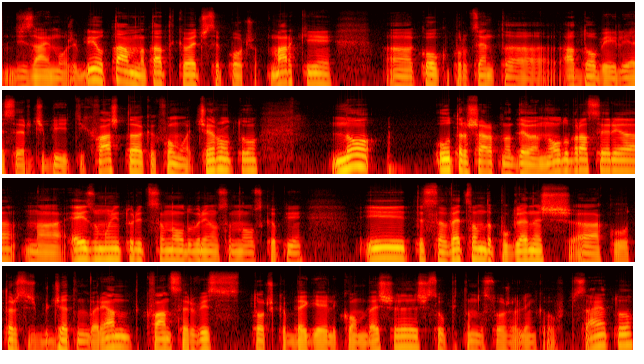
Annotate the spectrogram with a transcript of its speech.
дизайн, може би. Оттам нататък вече се почват марки, колко процента Adobe или sRGB ти хваща, какво му е черното. Но Ultra Sharp на Dell е много добра серия, на EIZO мониторите са много добри, но са много скъпи. И те съветвам да погледнеш, ако търсиш бюджетен вариант, quantservice.bg или com беше. Ще се опитам да сложа линка в описанието.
